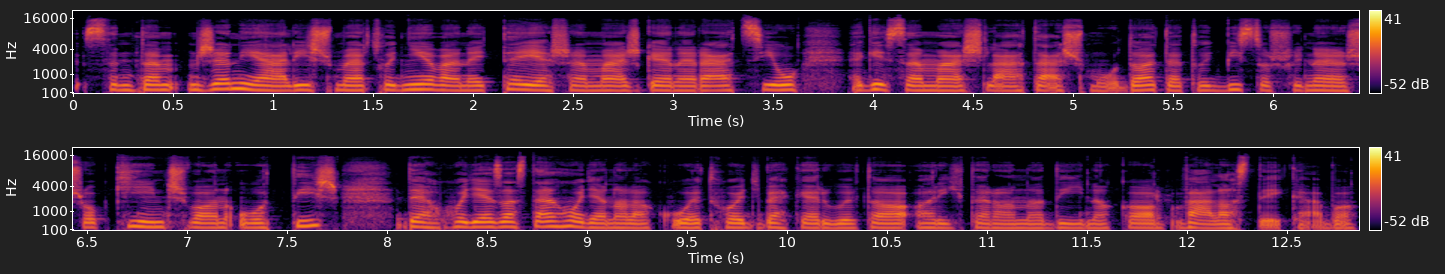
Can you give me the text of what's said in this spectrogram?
szerintem zseniális, mert hogy nyilván egy teljesen más generáció, egészen más látásmóddal, tehát hogy biztos, hogy nagyon sok kincs van ott is, de hogy ez aztán hogyan alakult, hogy bekerült a, a Richter Anna díjnak a választékába?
